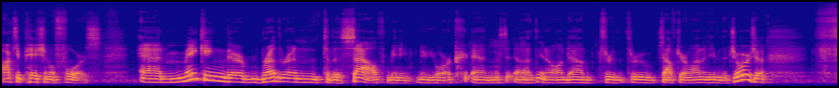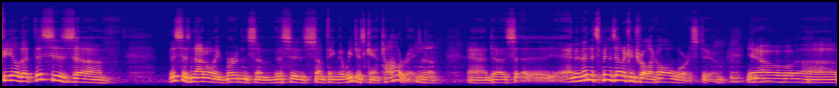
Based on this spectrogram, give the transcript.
occupational force and making their brethren to the south, meaning New York and uh, you know on down through through South Carolina and even to Georgia, feel that this is. Uh, this is not only burdensome, this is something that we just can't tolerate. Yeah. And, uh, so, and and then it spins out of control like all wars do. Mm-hmm. You know, uh,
